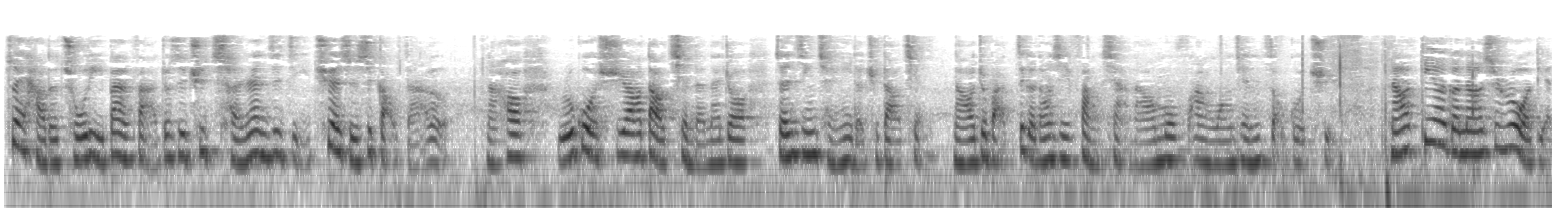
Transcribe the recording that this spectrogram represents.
最好的处理办法就是去承认自己确实是搞砸了。然后，如果需要道歉的，那就真心诚意的去道歉，然后就把这个东西放下，然后 move on 往前走过去。然后第二个呢是弱点，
